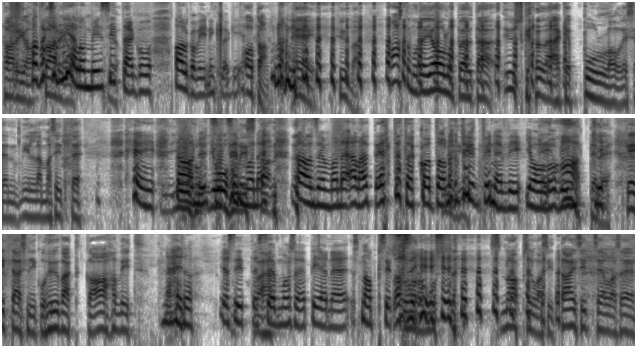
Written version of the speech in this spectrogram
Tarjo, Otatko sä tarjo- mieluummin sitä kuin valkoviiniklökiä? Otan. No niin. Hei, hyvä. Mä ostan muuten joulupöytä yskänlääkepullollisen, millä mä sitten Hei, tämä on Juh- nyt juhlistan. semmoinen, tää on semmoinen älä tee tätä kotona Niin. tyyppinen vi- Hei, jouluvinkki. aattele, keittäisi niinku hyvät kahvit, Näin on. Ja sitten semmoiseen pieneen snapsilasiin. sormus, snapsilasi tai sitten sellaiseen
